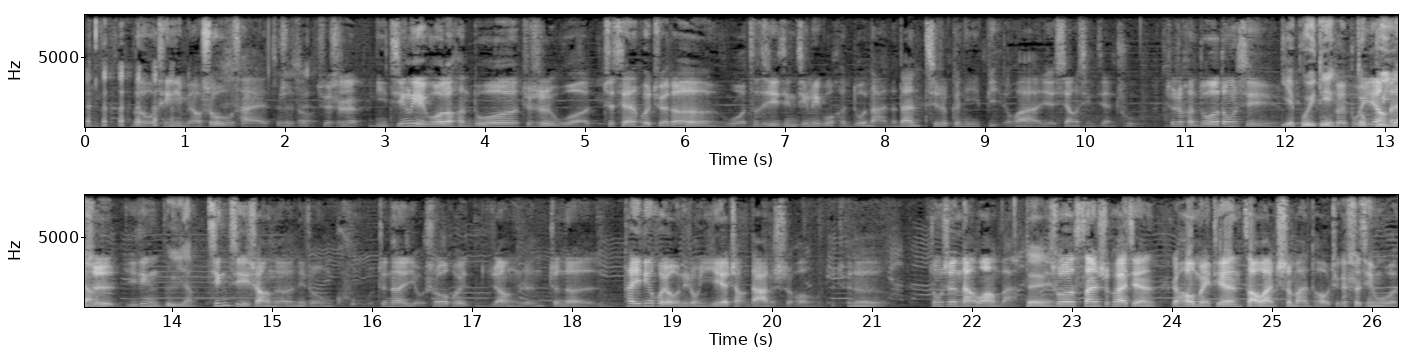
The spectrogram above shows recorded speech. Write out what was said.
那我听你描述才知道，确实你经历过了很多。就是我之前会觉得我自己已经经历过很多难的，但其实跟你比的话也相形见绌。就是很多东西也不一定对不一样，但是一定不一样。经济上的那种苦，真的有时候会让人真的，他一定会有那种一夜长大的时候，就觉得。终身难忘吧？对，你说三十块钱，然后每天早晚吃馒头，这个事情我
